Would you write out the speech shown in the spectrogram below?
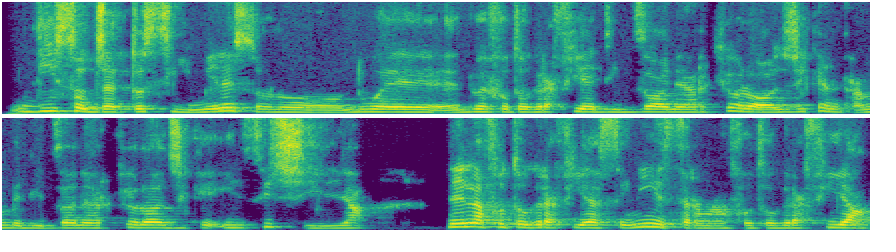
di soggetto simile, sono due, due fotografie di zone archeologiche, entrambe di zone archeologiche in Sicilia, nella fotografia a sinistra, una fotografia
